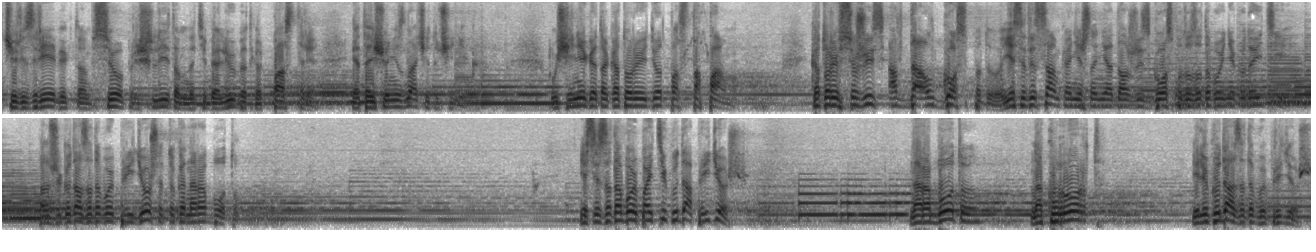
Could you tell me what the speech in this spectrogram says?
через ребик, там все, пришли, там на тебя любят, как пастыри. Это еще не значит ученик. Ученик это, который идет по стопам, который всю жизнь отдал Господу. Если ты сам, конечно, не отдал жизнь Господу, за тобой некуда идти. Потому что куда за тобой придешь, это только на работу. Если за тобой пойти, куда придешь? На работу, на курорт или куда за тобой придешь?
